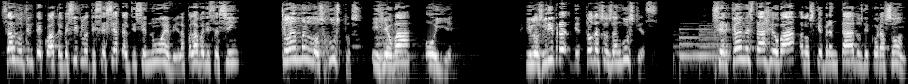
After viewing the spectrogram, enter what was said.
Salmo 34, el versículo 17 al 19, la palabra dice así, claman los justos y Jehová oye y los libra de todas sus angustias. Cercano está Jehová a los quebrantados de corazón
